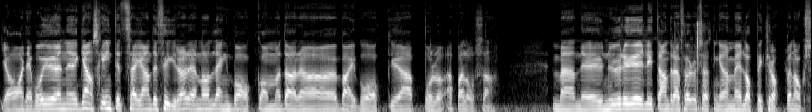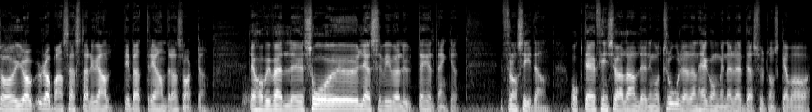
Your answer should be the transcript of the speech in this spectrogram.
Ja, det var ju en eh, ganska intetsägande fyra där, någon längd bakom eh, Dara Baibo och eh, Apollo, Appalosa. Men eh, nu är det ju lite andra förutsättningar med lopp i kroppen också. Robbans hästar är ju alltid bättre i andra starten. Det har vi väl, så läser vi väl ut det helt enkelt från sidan. Och det finns ju alla anledning att tro det den här gången när det dessutom ska vara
